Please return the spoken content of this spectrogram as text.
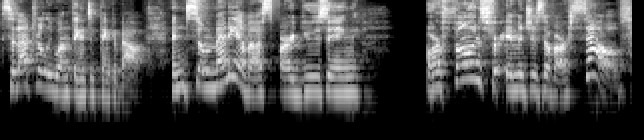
So that's really one thing to think about. And so many of us are using our phones for images of ourselves,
